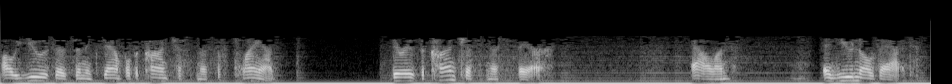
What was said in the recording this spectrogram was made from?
I'll use as an example the consciousness of plants. There is a consciousness there, Alan, and you know that.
